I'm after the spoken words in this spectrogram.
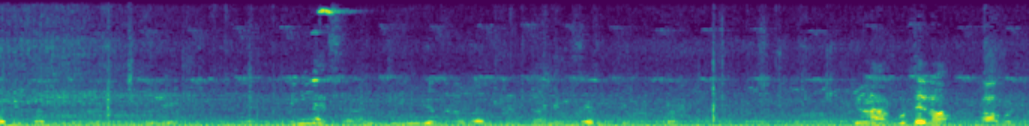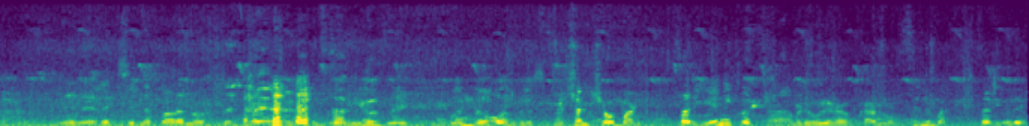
ಬನ್ನಿ ಸರ್ ಇಲ್ಲೇ ಸರ್ ಕಿರಣ ಗುಟ್ಟೇನೋ ಎಲೆಕ್ಷನ್ ಭಾಳ ನೋಡ್ತಾರೆ ಸರ್ ನ್ಯೂಸ್ ಒಂದು ಒಂದು ಸ್ಪೆಷಲ್ ಶೋ ಮಾಡಿ ಸರ್ ಏನಕ್ಕೆ ಗೊತ್ತಾ ಬಿಡಿ ಹೋಗಿ ನಾವು ಕಾಣು ಸಿನಿಮಾ ಸರ್ ಇವರೇ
